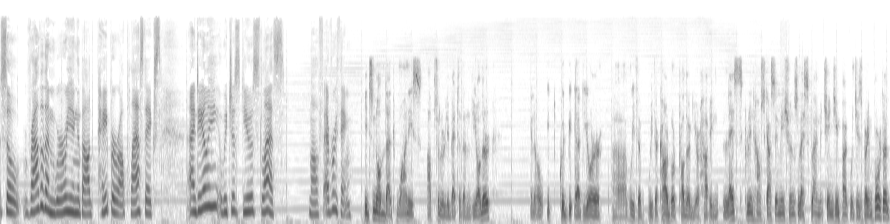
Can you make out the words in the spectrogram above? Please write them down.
So rather than worrying about paper or plastics, Ideally, we just use less of everything. It's not that one is absolutely better than the other. You know, it could be that you're uh, with a with a cardboard product, you're having less greenhouse gas emissions, less climate change impact, which is very important.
